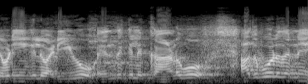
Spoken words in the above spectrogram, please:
എവിടെയെങ്കിലും അടിയുവോ? എന്തെങ്കിലും കാണുവോ? അതുപോലെ തന്നെ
